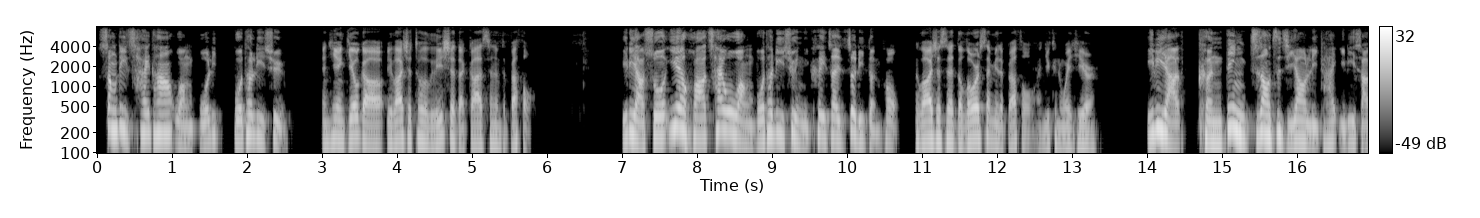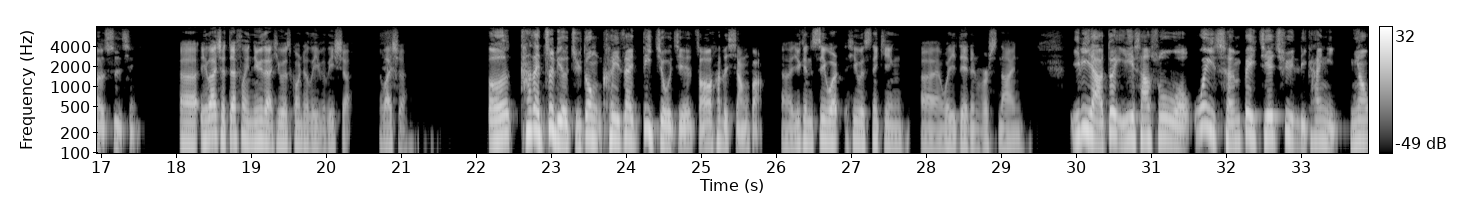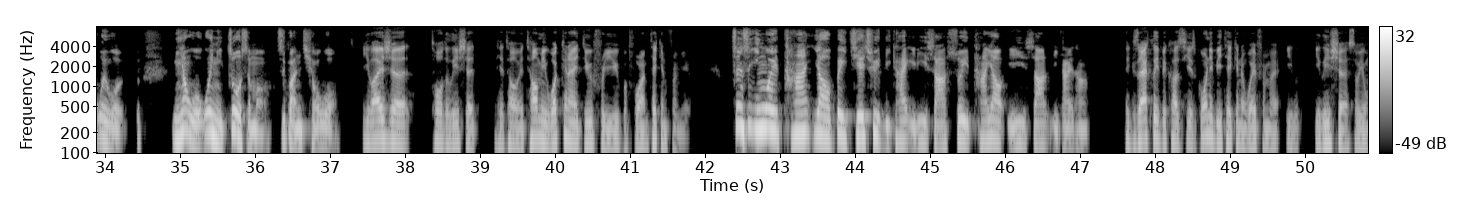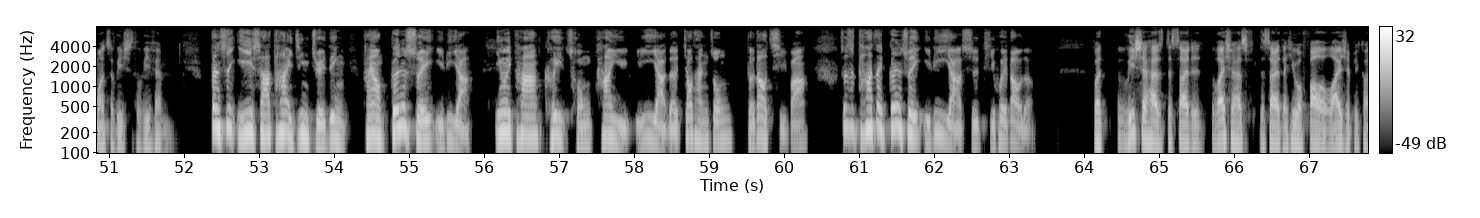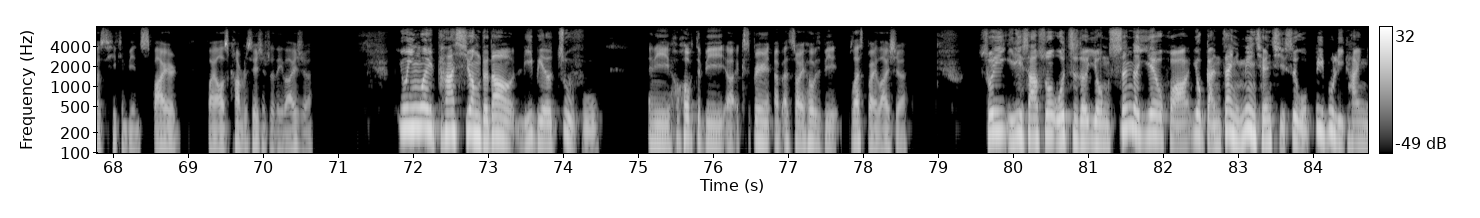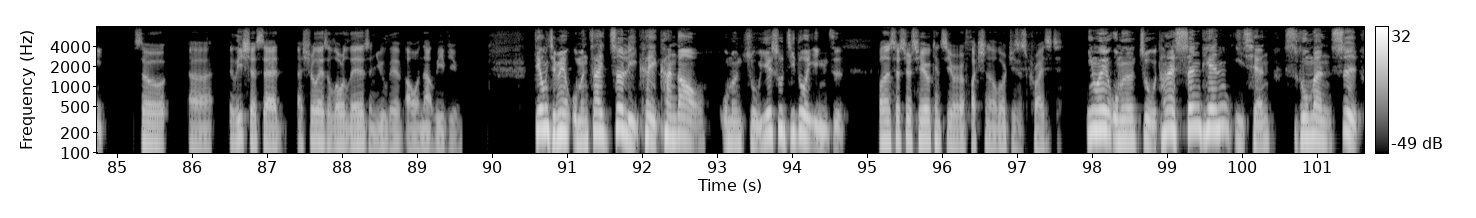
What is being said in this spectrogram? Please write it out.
上帝差他往伯利伯特利去。And here in Gilgal, Elijah told Elisha that God sent him to Bethel. 以利亚说：“耶和华差我往伯特利去，你可以在这里等候。Elijah said, The Lord sent me to Bethel, and you can wait here. ”以利亚肯定知道自己要离开以利沙的事情，Uh, Elijah definitely knew that he was going to leave Elisha. Elisha. 而他在这里的举动，可以在第九节找到他的想法。Uh, you can see what he was thinking, uh, what he did in verse 9. 以利亚对以利沙说：“我未曾被接去离开你，你要为我，你要我为你做什么？只管求我。 Elijah told Elisha, he told me, Tell me, what can I do for you before I'm taken from you? ”正是因为他要被接去离开以利沙，所以他要以利沙离开他。 Exactly because he is going to be taken away from uh, El- Elisha, so he wants Elisha to leave him. 但是以利沙他已经决定，他要跟随以利亚， 因为他可以从他与以利亚的交谈中得到启发，这是他在跟随以利亚时体会到的。But Elisha has decided, Elisha has decided that he will follow Elijah because he can be inspired by all his conversations with Elijah. 又因为他希望得到离别的祝福，And he hoped to be uh, experience, uh, uh, sorry, hoped to be blessed by Elijah. 所以以利沙说：“我指的永生的耶和华，又敢在你面前起誓，我必不离开你。So uh, Elisha said, As surely as the Lord lives and you live, I will not leave you. 弟兄姐妹，我们在这里可以看到我们主耶稣基督的影子，Brothers and sisters, here we can see a reflection of the Lord Jesus Christ. 因为我们的主他在升天以前，使徒们是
